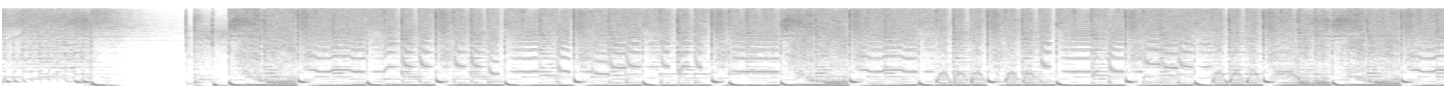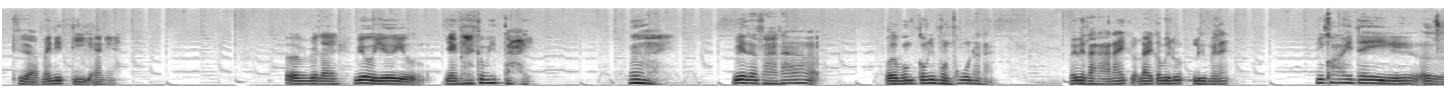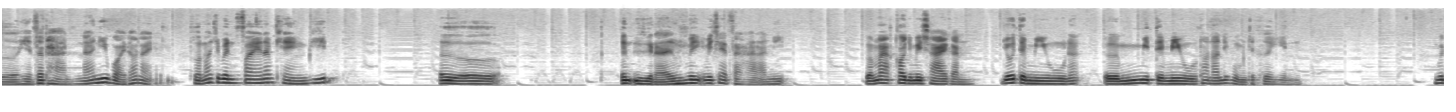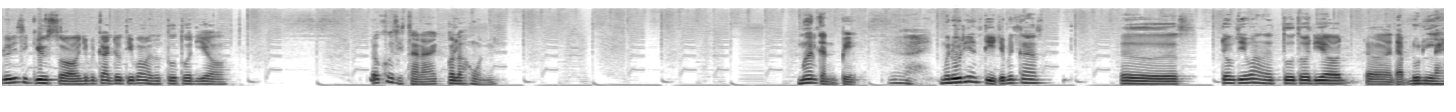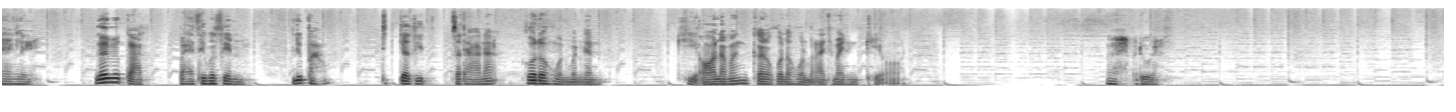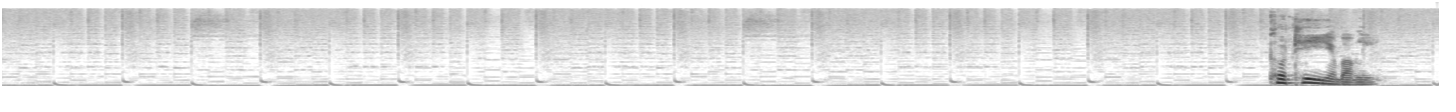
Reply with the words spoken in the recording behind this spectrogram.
เกือบไม่ได้ตีอันเนี้ยเออไม่เป็นไรวิวเยอะอยู่ อย่างน้อยก็ไม่ตายเฮ้ยเวทสถานะเออวงกลมที่ผมพูดนั่นแหะไม่เป็นสถานะอะไรก็ไม่รู้ลืมไปแล้วไม่ค่อยได้เออเห็นสถานะนี้บ่อยเท่าไหร่ส่วนมากจะเป็นไฟน้ำแข็งพิษเออเอออื่นๆนะไม่ไม่ใช่สถานะนี้ส่วนมากเขาจะไม่ใช้กันยกแต่มิวนะเออมีแต่มิวเท่านั้นที่ผมจะเคยเห็น มาดูที่สกิลสองจะเป็นการโจมตีเป้าหมายศัตรูตัวเดียว แล้วก็สิสถานะก็ละหนเมื่อนกันเป๊ะเอ้ยมาดูที่อันติจะเป็นการเอ่อโจมตีว่าศัตรูตัวเดียวเอ่อดับรุนแรงเลย แล้วมีโอกาส 80%หรือเปล่า จะติดสถานะก็ละหนเหมือนกันเคออสล้วมั้งกละหนมันอาจจะหมายถึงเคออสเอ้ยมาดูกัน โคตรที่อย่าบอกเลย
